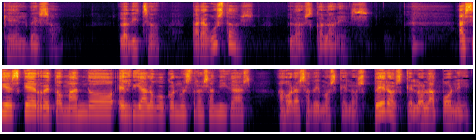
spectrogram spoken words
que el beso. Lo dicho, para gustos, los colores. Así es que, retomando el diálogo con nuestras amigas, Ahora sabemos que los peros que Lola pone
